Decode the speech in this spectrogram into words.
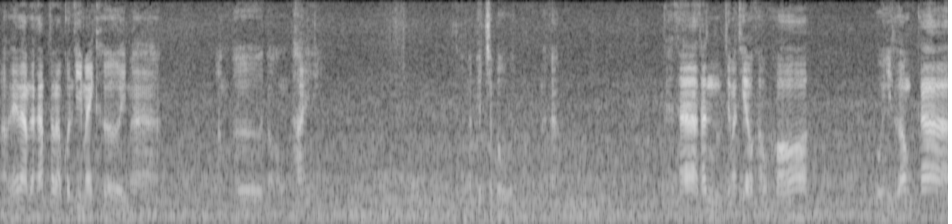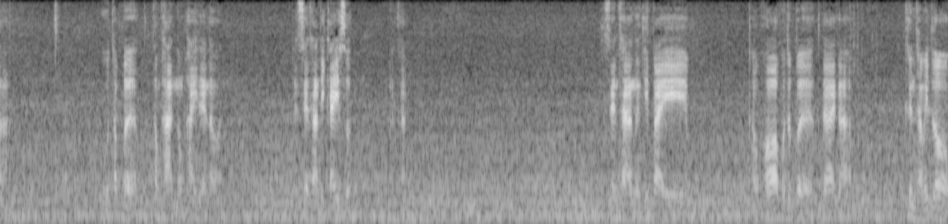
เอาแนะนำนะครับสำหรับคนที่ไม่เคยมาอำเภอหนองไผ่ จังหวัดเพชรบูรณ์นะครับ แต่ถ้าท่านจะมาเที่ยวเขาค้อภูหินล่องกล้าภูทับเบิกต้องผ่านหนองไผ่แน่นอน เป็นเส้นทางที่ใกล้สุดนะครับ เส้นทางหนึ่งที่ไปเขาคอพุทธเบิกได้ก็ขึ้นทางพิษโลก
